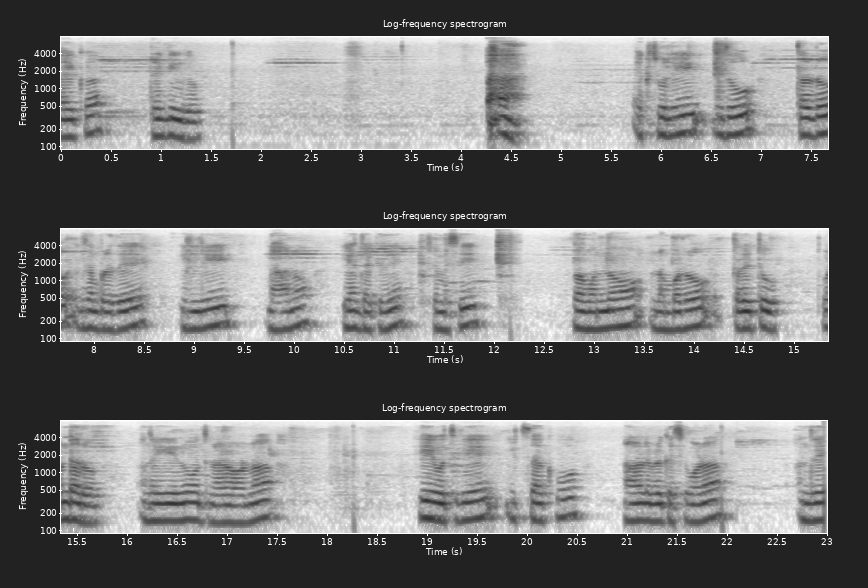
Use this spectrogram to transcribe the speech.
ಲೈಕ್ ಡ್ರಿಂಕಿಂಗು ಆ್ಯಕ್ಚುಲಿ ಇದು ಥರ್ಡು ಎಕ್ಸಾಂಪಲ್ ಇದೆ. ಇಲ್ಲಿ ನಾನು ಏನು ಹಾಕಿದ್ದೀನಿ ಕ್ಷಮಿಸಿ. ಒಂದು ನಂಬರು ತರ್ಟಿ ತೊಂಡರು. ಅಂದರೆ ಏನು ಅಂತ ನೋಡೋಣ. ಈ ಹೊತ್ತಿಗೆ ಇದು ಸಾಕು. ನಾಳೆ ಬೆಳಗ್ಗೆ ಸಿಗೋಣ. ಅಂದರೆ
